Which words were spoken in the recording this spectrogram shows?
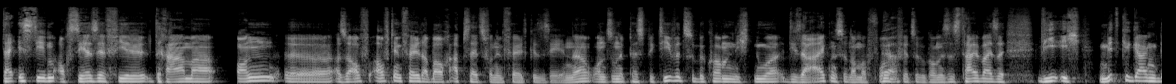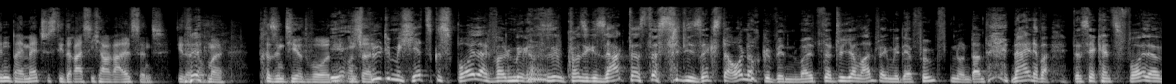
da ist eben auch sehr sehr viel Drama on, äh, also auf, auf dem Feld, aber auch abseits von dem Feld gesehen. Ne? Und so eine Perspektive zu bekommen, nicht nur diese Ereignisse nochmal vorgeführt zu bekommen. Es ist teilweise, wie ich mitgegangen bin bei Matches, die 30 Jahre alt sind, die dann nochmal präsentiert wurden. Ja, ich und dann, fühlte mich jetzt gespoilert, weil du mir quasi- gesagt hast, dass sie die sechste auch noch gewinnen, weil es natürlich am Anfang mit der fünften und dann. Nein, aber das ist ja kein Spoiler,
